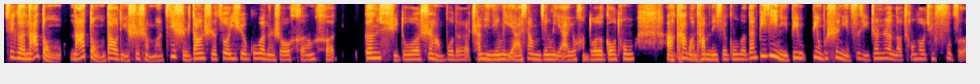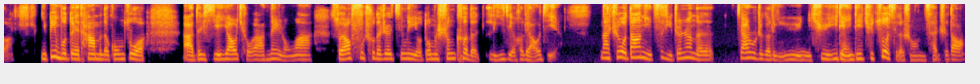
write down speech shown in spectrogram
这个哪懂哪懂到底是什么？即使当时做医学顾问的时候，很很跟许多市场部的产品经理啊、项目经理啊有很多的沟通，啊，看管他们的一些工作。但毕竟你并并不是你自己真正的从头去负责，你并不对他们的工作啊的一些要求啊、内容啊，所要付出的这个精力有多么深刻的理解和了解。那只有当你自己真正的加入这个领域，你去一点一滴去做起的时候，你才知道。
